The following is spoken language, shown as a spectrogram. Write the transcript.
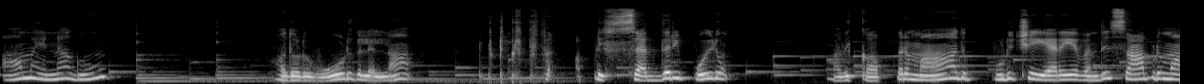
ஆமை என்னாகும்? அதோட ஓடுகள் எல்லாம் அப்படி செதறி போயிடும். அதுக்கப்புறமா அது பிடிச்ச இறைய வந்து சாப்பிடுமா.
